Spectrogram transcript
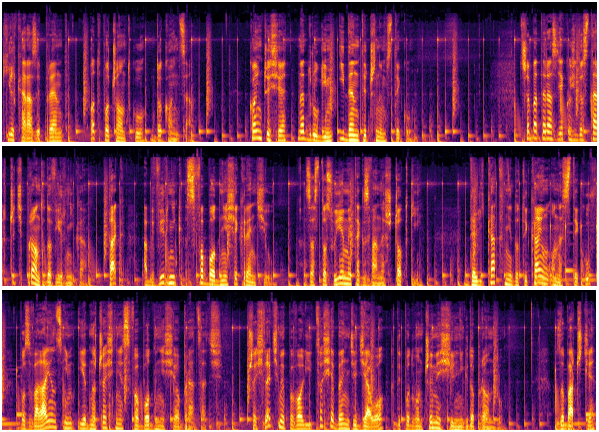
kilka razy pręt od początku do końca. Kończy się na drugim identycznym styku. Trzeba teraz jakoś dostarczyć prąd do wirnika, tak aby wirnik swobodnie się kręcił. Zastosujemy tak zwane szczotki. Delikatnie dotykają one styków, pozwalając im jednocześnie swobodnie się obracać. Prześledźmy powoli, co się będzie działo, gdy podłączymy silnik do prądu. Zobaczcie,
